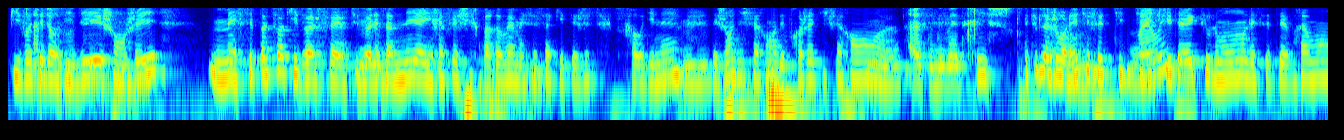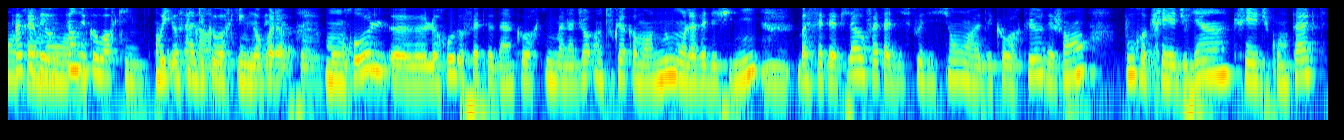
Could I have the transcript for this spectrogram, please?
pivoter leurs idées, changer. Mm. Mais c'est pas toi qui dois le faire. Tu dois mm. les amener à y réfléchir par eux-mêmes. Et c'est ça qui était juste extraordinaire. Mm-hmm. Des gens différents, des projets différents. Mm. Euh. Ah, ça devait être riche. Et toute la journée, tu fais, tu, tu discutes avec tout le monde. Et c'était vraiment. Ça, c'était au sein du coworking. Oui, au sein du coworking. Donc voilà, euh, mon rôle, euh, le rôle au fait d'un coworking manager, en tout cas comment nous on l'avait défini, bah c'était être là au fait à disposition euh, des coworkers, des gens, pour créer du lien, créer du contact.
